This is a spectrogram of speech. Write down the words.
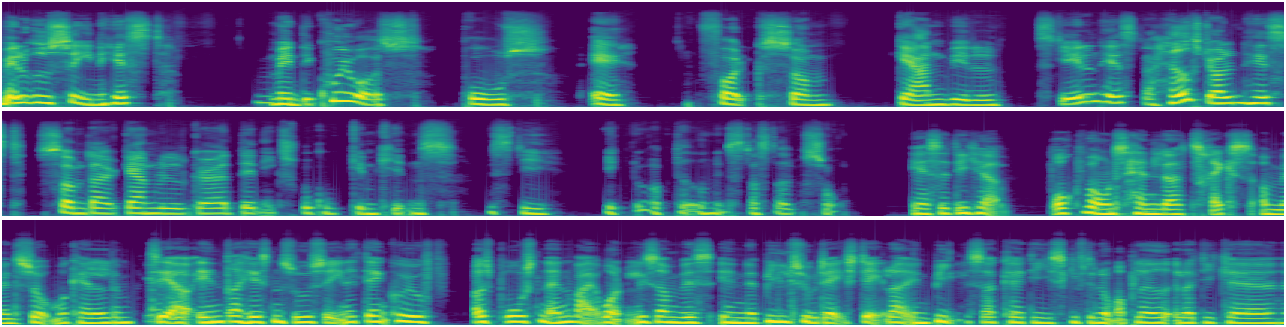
veludseende hest. Men det kunne jo også bruges af folk, som gerne ville stjæle en hest, og havde stjålet en hest, som der gerne ville gøre, at den ikke skulle kunne genkendes, hvis de ikke blev opdaget, mens der stadig var sår. Ja, så de her brugtvognshandler tricks, om man så må kalde dem, ja. til at ændre hestens udseende, den kunne jo også bruges den anden vej rundt, ligesom hvis en øh, biltyv dag stjæler en bil, så kan de skifte nummerplade, eller de kan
